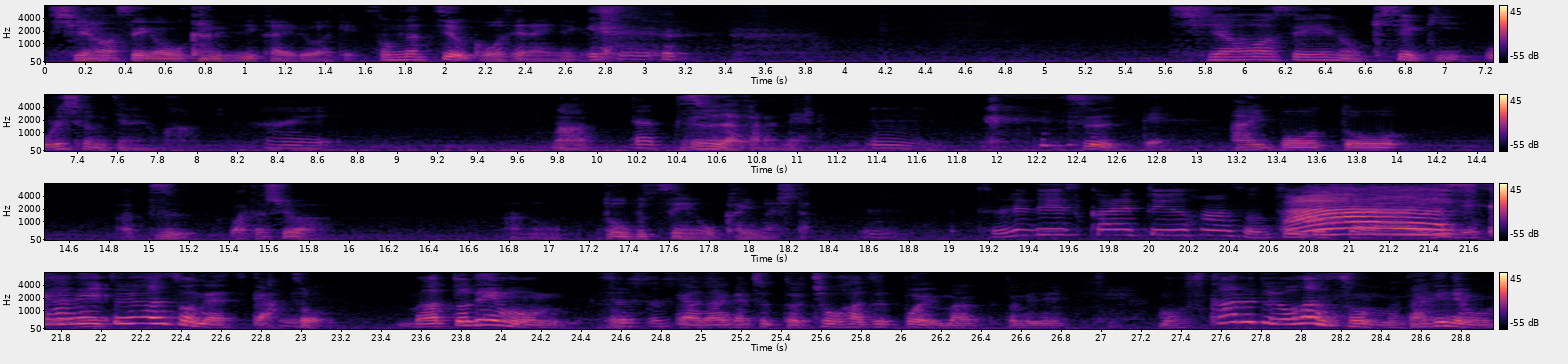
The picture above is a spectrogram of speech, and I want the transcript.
幸せがお金に変えるわけ。そんな強く押せないんだけど。幸せへの奇跡俺しか見てないのか。うんはい。まあズーだからね。うん。2って。 We Bought a Zoo 私はあの動物園を買いました。それでスカーレット・ヨハンソンついてきたあらいいですあスカーレッよねト・ヨハンソンのやつか。そう。マット・デーモンそうそうそう。がなんかちょっと長髪っぽいまとめで。もうスカーレット・ヨハンソンのだけでも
